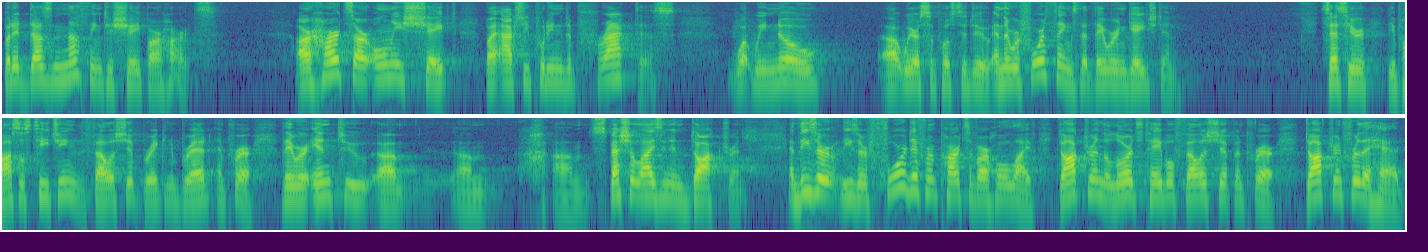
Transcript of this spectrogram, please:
but it does nothing to shape our hearts. Our hearts are only shaped by actually putting into practice what we know uh, we are supposed to do. And there were four things that they were engaged in. It says here the apostles' teaching, the fellowship, breaking of bread, and prayer. They were into um, um, um, specializing in doctrine. And these are, these are four different parts of our whole life doctrine, the Lord's table, fellowship, and prayer. Doctrine for the head,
